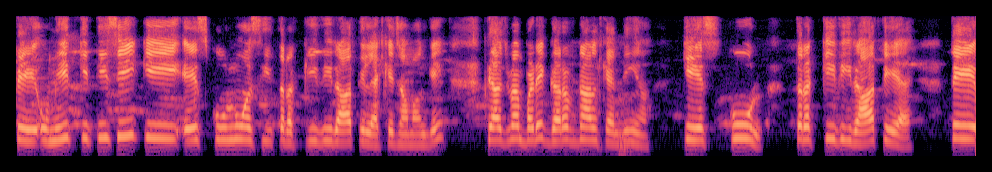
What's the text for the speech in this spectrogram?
ਤੇ ਉਮੀਦ ਕੀਤੀ ਸੀ ਕਿ ਇਸ ਸਕੂਲ ਨੂੰ ਅਸੀਂ ਤਰੱਕੀ ਦੀ ਰਾਹ ਤੇ ਲੈ ਕੇ ਜਾਵਾਂਗੇ ਤੇ ਅੱਜ ਮੈਂ ਬੜੇ ਗਰਵ ਨਾਲ ਕਹਿੰਦੀ ਹਾਂ ਕਿ ਇਹ ਸਕੂਲ ਤਰੱਕੀ ਦੀ ਰਾਹ ਤੇ ਹੈ ਤੇ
